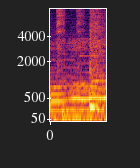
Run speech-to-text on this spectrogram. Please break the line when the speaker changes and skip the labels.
Oh.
